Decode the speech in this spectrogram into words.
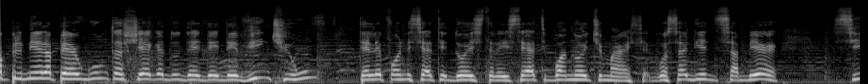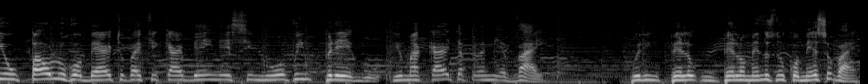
A primeira pergunta chega do DDD 21, telefone 7237. Boa noite, Márcia. Gostaria de saber se o Paulo Roberto vai ficar bem nesse novo emprego. E uma carta para mim vai. Por, pelo, pelo menos no começo vai.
